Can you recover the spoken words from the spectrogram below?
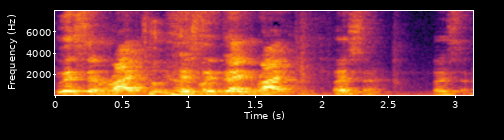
Listen, right? Told you I the fucked thing, right? Listen, listen.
